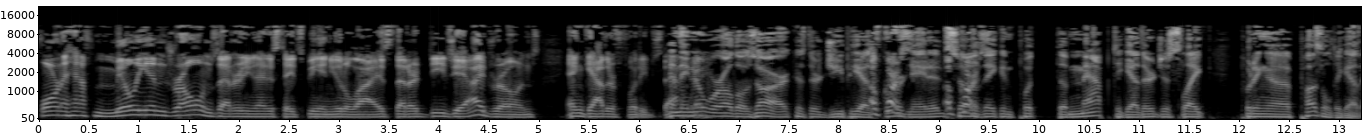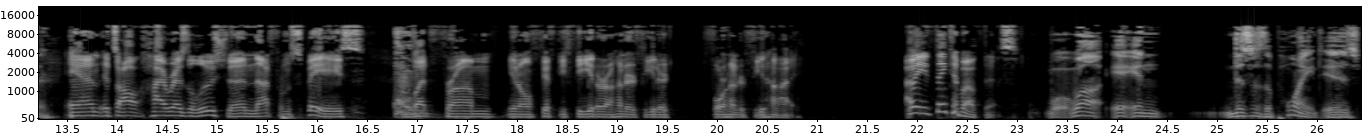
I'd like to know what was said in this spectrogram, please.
four and a half million drones that are in the United States being utilized that are DJI drones and gather footage that and they know where all those are because they're GPS Of course. coordinated, Of so course. they can put the map together just like putting a puzzle together. and it's all high resolution, not from space, but from you know 50 feet or 100 feet or 400 feet high. I mean, think about this. Well, well, and this is the point: is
